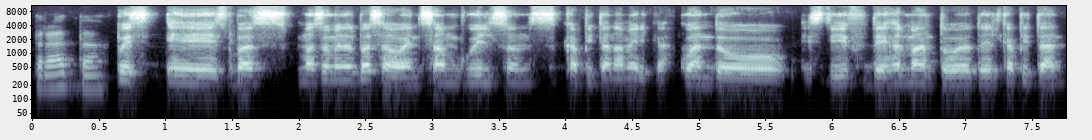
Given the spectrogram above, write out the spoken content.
trata? Pues es más, más o menos basado en Sam Wilson's Capitán América. Cuando Steve deja el manto del capitán,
